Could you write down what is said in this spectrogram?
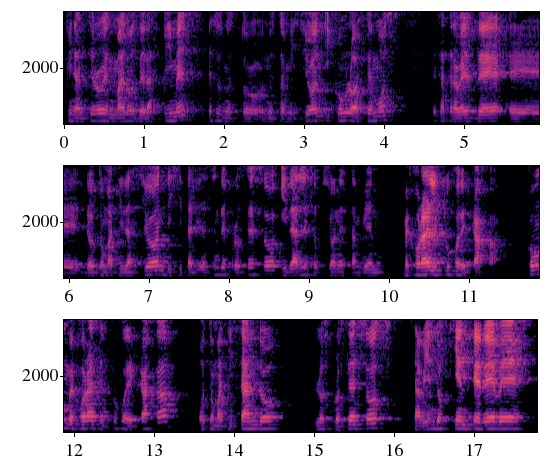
financiero en manos de las pymes. Eso es nuestro, nuestra misión. ¿Y cómo lo hacemos? Es a través de, eh, de automatización, digitalización de proceso y darles opciones también, mejorar el flujo de caja. ¿Cómo mejoras el flujo de caja? Automatizando los procesos, sabiendo quién te debe,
